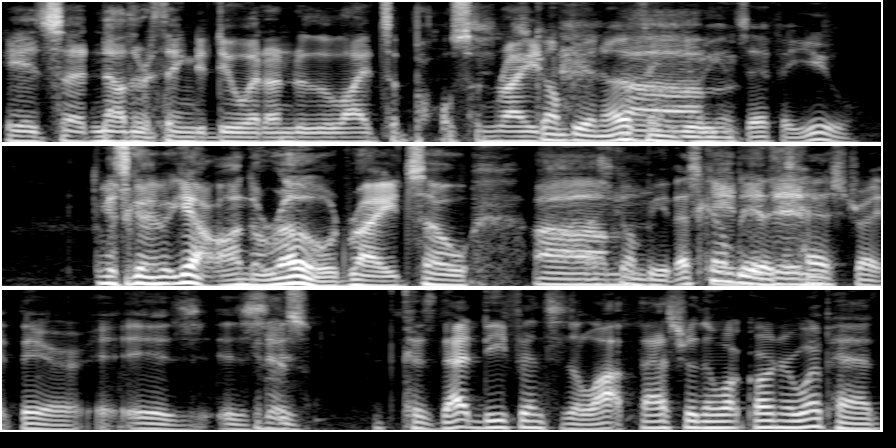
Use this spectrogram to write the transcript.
It's another thing to do it under the lights of Paulson, right? It's gonna be another thing to do against FAU. It's gonna, yeah, on the road, right? So um, That's gonna be that's gonna and- be a then- test right there. Is is because that defense is a lot faster than what Gardner Webb had.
